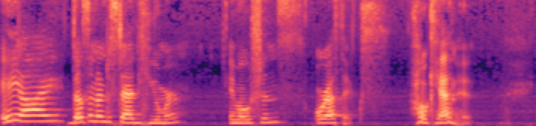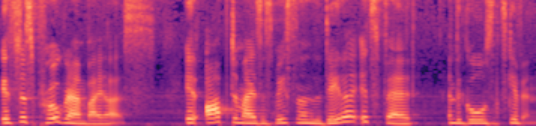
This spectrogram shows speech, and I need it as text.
AI doesn't understand humor, emotions, or ethics. How can it? It's just programmed by us. It optimizes based on the data it's fed and the goals it's given.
